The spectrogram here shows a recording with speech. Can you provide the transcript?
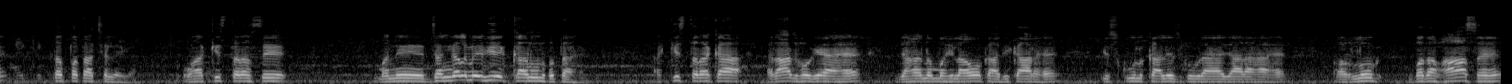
तब पता चलेगा। वहाँ किस तरह से, माने जंगल में भी एक कानून होता है। किस तरह का राज हो गया है, जहाँ न महिलाओं का अधिकार है स्कूल, कॉलेज को उड़ाया जा रहा है, और लोग बदभास हैं।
